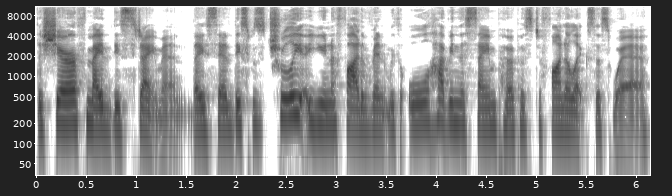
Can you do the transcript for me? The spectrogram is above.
The sheriff made this statement. They said this was truly a unified event with all having the same purpose to find Alexis Ware.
